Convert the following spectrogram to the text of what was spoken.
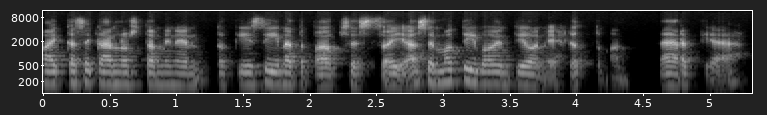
vaikka se kannustaminen toki siinä tapauksessa ja se motivointi on ehdottoman tärkeää.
